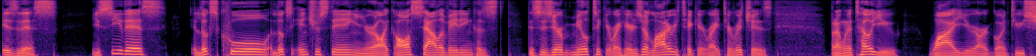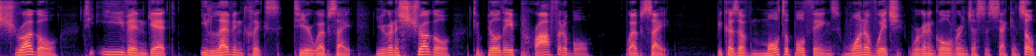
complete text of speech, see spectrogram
is this. You see this, it looks cool, it looks interesting, and you're like all salivating because this is your meal ticket right here. This is your lottery ticket, right, to riches. But I'm going to tell you why you are going to struggle to even get 11 clicks to your website. You're going to struggle to build a profitable website because of multiple things, one of which we're going to go over in just a second. So,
